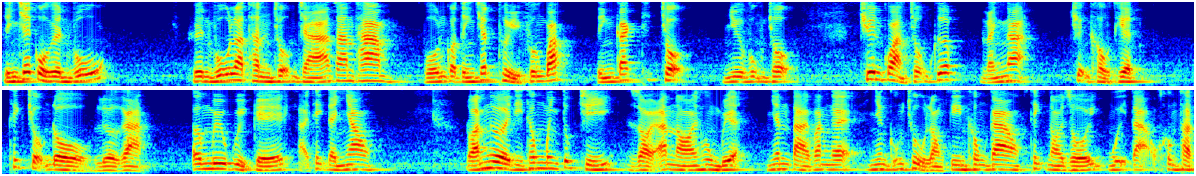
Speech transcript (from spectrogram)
Tính chất của Huyền Vũ Huyền Vũ là thần trộm trá gian tham, vốn có tính chất thủy phương Bắc, tính cách thích trộm như vụng trộm, chuyên quản trộm cướp, lánh nạn, chuyện khẩu thiệt, thích trộm đồ, lừa gạt, âm mưu quỷ kế lại thích đánh nhau. Đoán người thì thông minh túc trí, giỏi ăn nói hùng biện, nhân tài văn nghệ nhưng cũng chủ lòng tin không cao, thích nói dối, ngụy tạo không thật.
